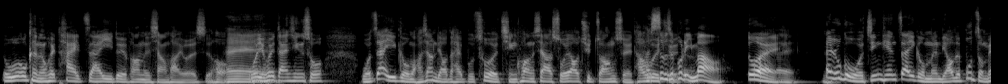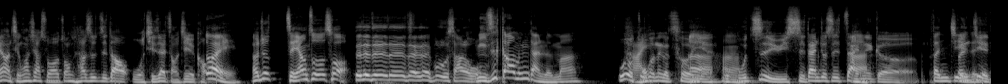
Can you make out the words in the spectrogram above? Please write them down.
我我可能会太在意对方的想法，有的时候我也会担心说，我在一个我们好像聊得还不错的情况下说要去装水，他会是不是不礼貌？对。但如果我今天在一个我们聊得不怎么样的情况下说要装水，他是知道我其实在找借口。对，然后就怎样做都错。对对对对对对，不如杀了我。你是高敏感人吗？我有做过那个测验，我不至于是，但就是在那个分界点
